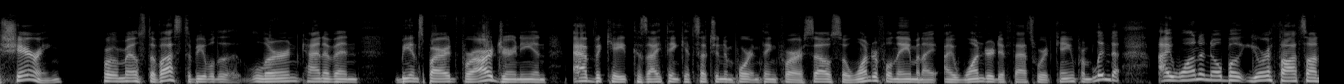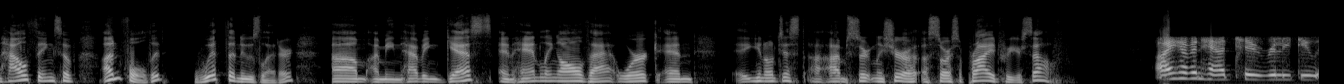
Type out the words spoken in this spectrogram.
sharing for most of us to be able to learn kind of and be inspired for our journey and advocate because I think it's such an important thing for ourselves. So wonderful name. And I, I wondered if that's where it came from. Linda, I want to know about your thoughts on how things have unfolded with the newsletter. Um, I mean, having guests and handling all that work and, eh, you know, just I'm certainly sure a, source of pride for yourself. I haven't had to really do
